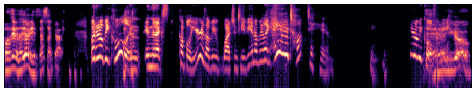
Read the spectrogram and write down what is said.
oh, there, there he is. That's that guy. But it'll be cool in in the next couple of years. I'll be watching TV and I'll be like, hey, I talked to him. It'll be cool there for me. There you go.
